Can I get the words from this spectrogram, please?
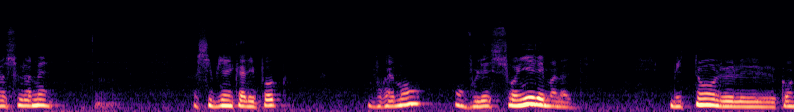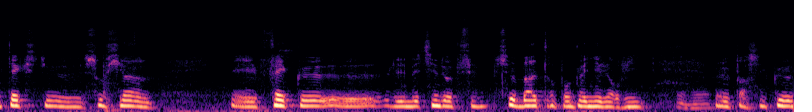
a, sous la main. Aussi bien qu'à l'époque, vraiment, on voulait soigner les malades. Maintenant, le, contexte social fait que euh, les médecins doivent se, battre pour gagner leur vie, mhm. euh, parce que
